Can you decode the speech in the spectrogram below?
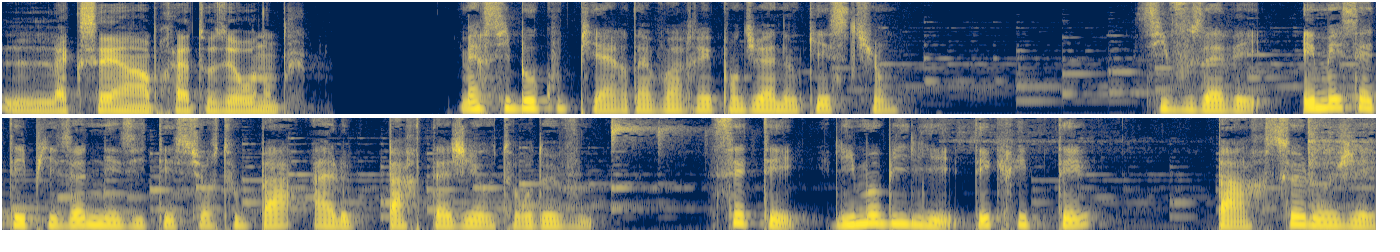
l'accès à un prêt à taux zéro non plus. Merci beaucoup Pierre d'avoir répondu à nos questions. Si vous avez aimé cet épisode, n'hésitez surtout pas à le partager autour de vous. C'était l'immobilier décrypté par Se Loger.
